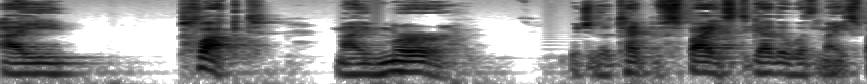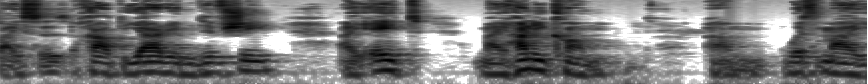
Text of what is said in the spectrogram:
I plucked my myrrh, which is a type of spice, together with my spices. Divshi, I ate my honeycomb um, with my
